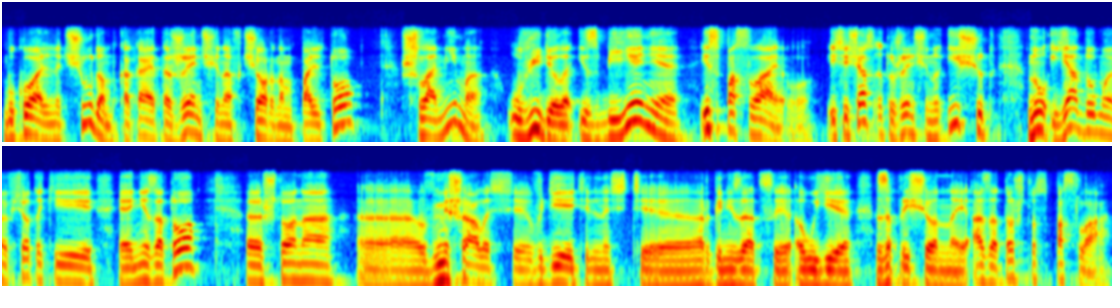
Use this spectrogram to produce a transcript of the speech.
буквально чудом какая-то женщина в черном пальто, шла мимо, увидела избиение и спасла его. И сейчас эту женщину ищут. Ну, я думаю, все-таки э, не за то, э, что она э, вмешалась в деятельность организации АУЕ запрещенной, а за то, что спасла.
